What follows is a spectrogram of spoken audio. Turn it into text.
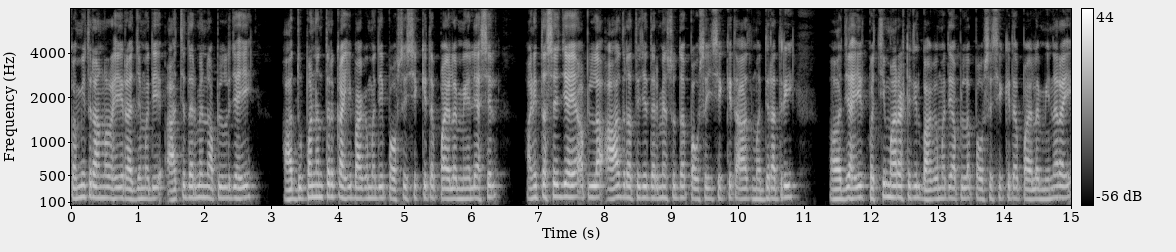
कमीच राहणार आहे राज्यामध्ये. आजच्या दरम्यान आपल्याला जे आहे आज दुपारनंतर काही भागामध्ये पावसाची शक्यता पाहायला मिळाली असेल. आणि तसेच जे आहे आपल्याला आज रात्रीच्या दरम्यानसुद्धा पावसाची शक्यता आज मध्यरात्री जे आहे पश्चिम महाराष्ट्रातील भागामध्ये आपल्याला पावसाची शक्यता पाहायला मिळणार आहे.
